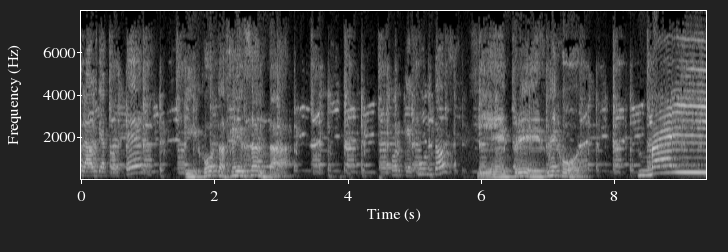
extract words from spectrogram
Claudia Cortés, y JC Santa. porque juntos Siempre es mejor. Bye.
